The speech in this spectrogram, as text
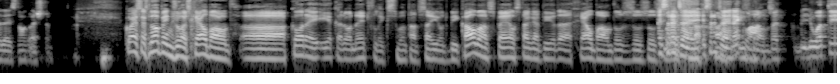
nedēļas nogalēšanai. Ko es esmu nopinžojis? Hellbound. Uh, Koreja iekaro Netflix. Man tāds sajūta bija Kalmāra spēles, tagad ir uh, Hellbound uz, uz, uz Es redzēju, es redzēju reklāmu, bet ļoti,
